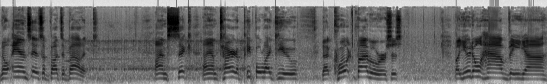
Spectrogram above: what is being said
No ands, it's a buts about it. I am sick, I am tired of people like you that quote Bible verses, but you don't have the uh,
